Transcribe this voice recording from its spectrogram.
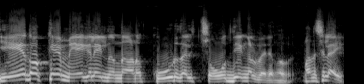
ഏതൊക്കെ മേഖലയിൽ നിന്നാണ് കൂടുതൽ ചോദ്യങ്ങൾ വരുന്നത്? മനസ്സിലായി?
